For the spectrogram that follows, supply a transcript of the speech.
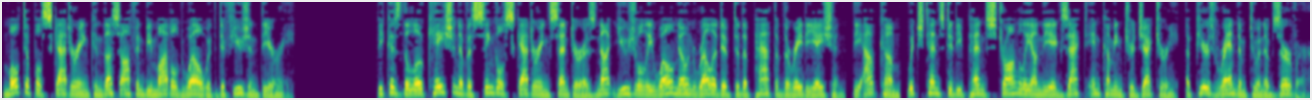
Multiple scattering can thus often be modeled well with diffusion theory. Because the location of a single scattering center is not usually well known relative to the path of the radiation, the outcome, which tends to depend strongly on the exact incoming trajectory, appears random to an observer.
